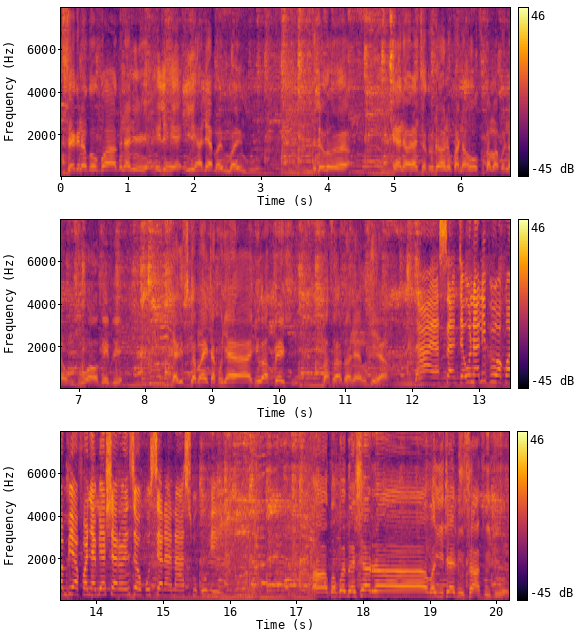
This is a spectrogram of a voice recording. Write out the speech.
sasa inakuwa kwa nani ile hii hali ya mawingu mawingu. Kidogo yani wananchi kidogo wanakuwa na hofu kama kuna mvua au vipi. Lakini kama itakuja jua fresh, basi watu wanaingia. Haya, asante. Unalipi wa kuambia wafanyabiashara wenzao kuhusiana na siku hii? Ah, kwa kweli biashara wajitahidi usafi tu,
